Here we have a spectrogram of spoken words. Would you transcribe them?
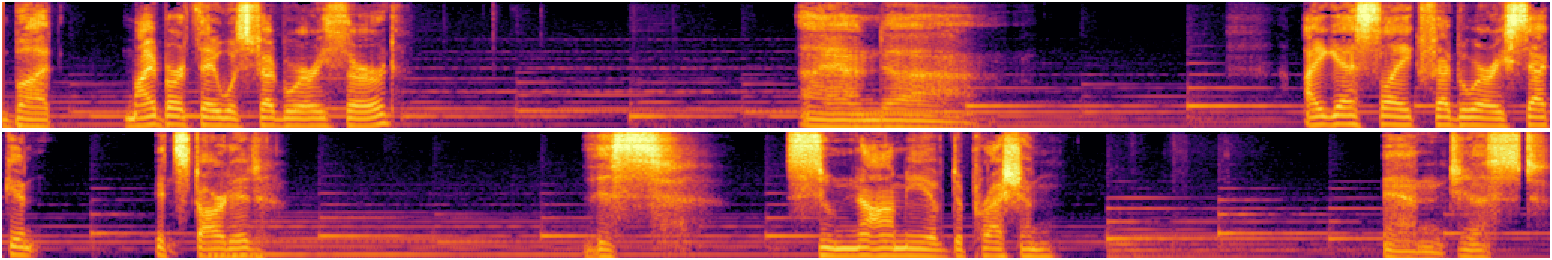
but my birthday was February 3rd. And uh I guess like February 2nd, it started this tsunami of depression and just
